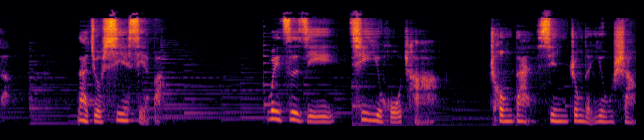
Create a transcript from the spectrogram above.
了，那就歇歇吧。为自己沏一壶茶，冲淡心中的忧伤。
